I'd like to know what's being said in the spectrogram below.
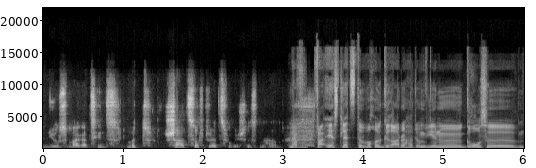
Newsmagazins mit Schadsoftware zugeschissen haben. Na, war erst letzte Woche gerade hat irgendwie eine große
